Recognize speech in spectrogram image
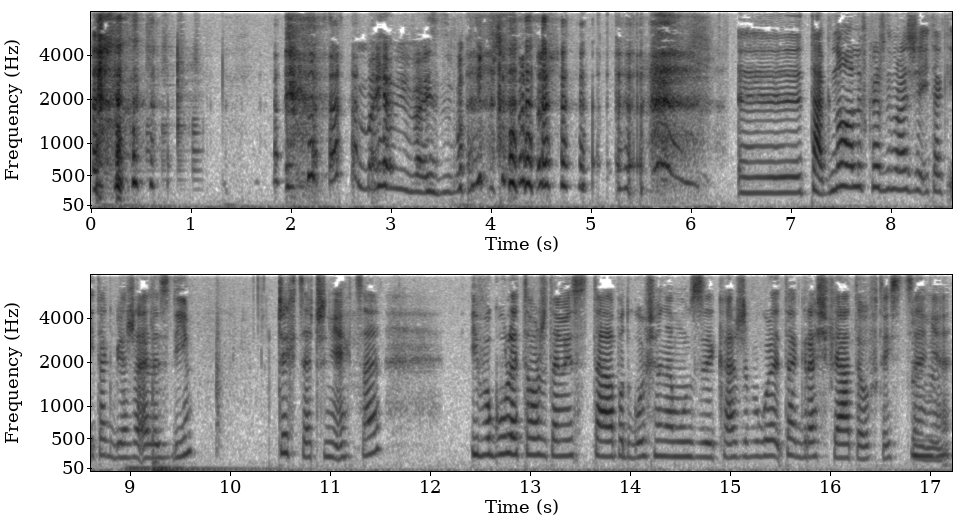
Miami Vice dzwoni. Yy, tak, no ale w każdym razie i tak, i tak bierze LSD. Czy chce, czy nie chce. I w ogóle to, że tam jest ta podgłośniona muzyka, że w ogóle ta gra świateł w tej scenie. Mhm.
